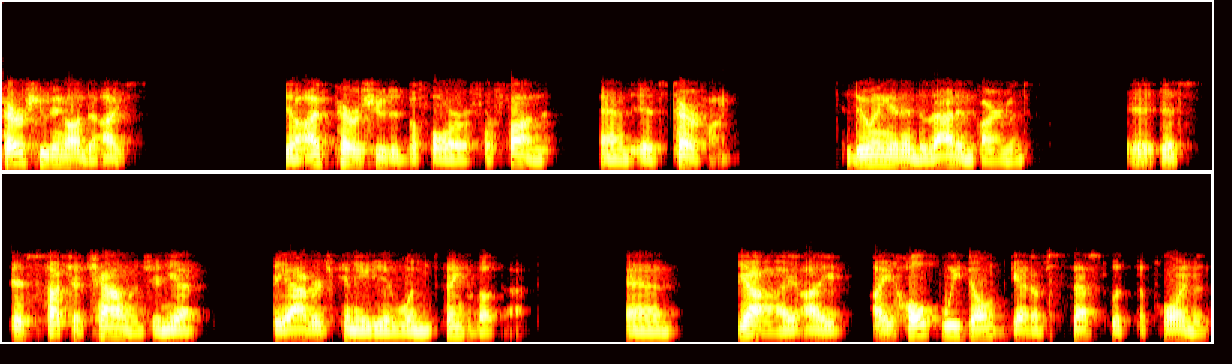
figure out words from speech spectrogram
Parachuting onto ice. You know, I've parachuted before for fun, and it's terrifying. Doing it into that environment, it's it's such a challenge, and yet the average Canadian wouldn't think about that. And yeah, I, I I hope we don't get obsessed with deployments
